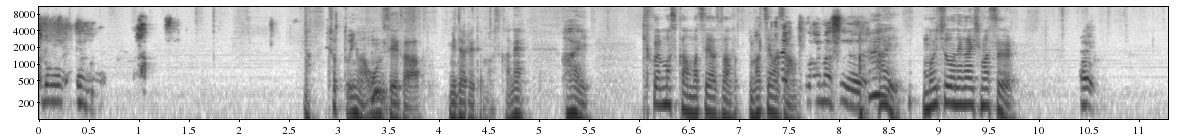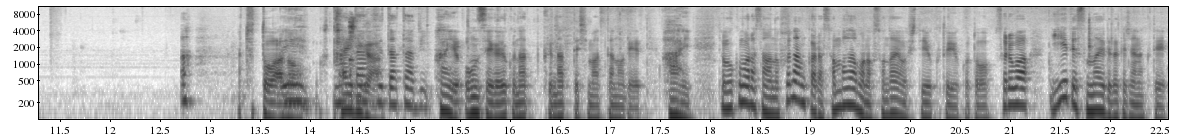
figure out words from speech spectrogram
あの、うんあちょっと今音声が乱れてますかね。はい、聞こえますか、松山さん。松山さん。はい、聞こえます。はい、もう一度お願いします。はい。あ、ちょっとあの、えー会議がまた再びはい、音声が良くなくなってしまったので、はい。でも奥村さん、あの普段から様々な備えをしていくということ、それは家で備えるだけじゃなくて、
